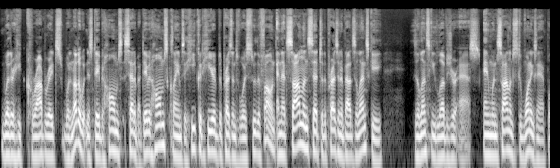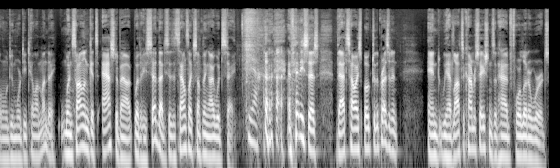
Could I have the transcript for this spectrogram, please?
whether he corroborates what another witness, David Holmes, said about. David Holmes claims that he could hear the president's voice through the phone and that Sondland said to the president about Zelensky, Zelensky loves your ass. And when Sondland, just do one example, and we'll do more detail on Monday, when Sondland gets asked about whether he said that, he says, it sounds like something I would say. Yeah. and then he says, that's how I spoke to the president. And we had lots of conversations that had four letter words,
